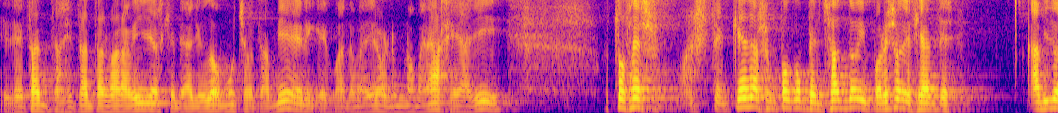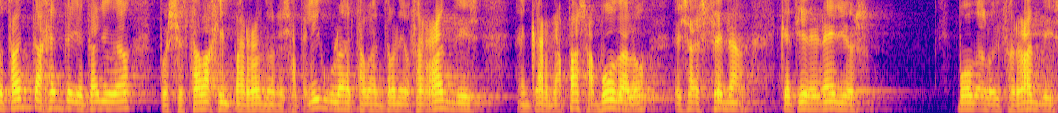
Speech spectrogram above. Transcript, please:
y de tantas y tantas maravillas, que me ayudó mucho también y que cuando me dieron un homenaje allí, entonces, pues, te quedas un poco pensando y por eso decía antes, ha habido tanta gente que te ha ayudado, pues estaba Gil Parrondo en esa película, estaba Antonio Ferrandis en Carnapasa, Bódalo, esa escena que tienen ellos, Bódalo y Ferrandis,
